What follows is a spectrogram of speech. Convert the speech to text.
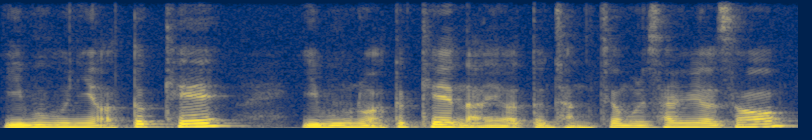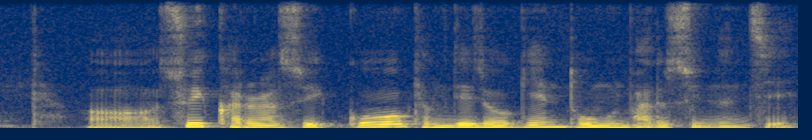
이 부분이 어떻게 이 부분은 어떻게 나의 어떤 장점을 살려서 어, 수익화를 할 수 있고 경제적인 도움을 받을 수 있는지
